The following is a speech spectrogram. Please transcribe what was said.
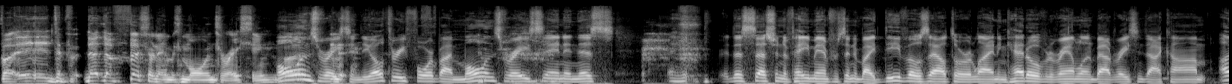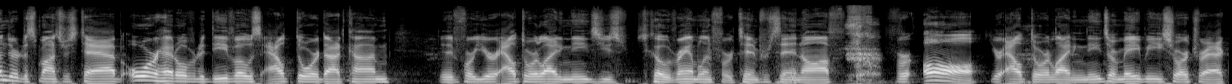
but it, it, the, the official name is Mullins Racing. Mullins but, Racing, the 03 Ford by Mullins Racing, and this this session of Hey Man presented by Devos Outdoor Lighting. Head over to ramblinaboutracing.com under the sponsors tab or head over to devosoutdoor.com for your outdoor lighting needs. Use code Ramblin for 10% off for all your outdoor lighting needs or maybe short track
